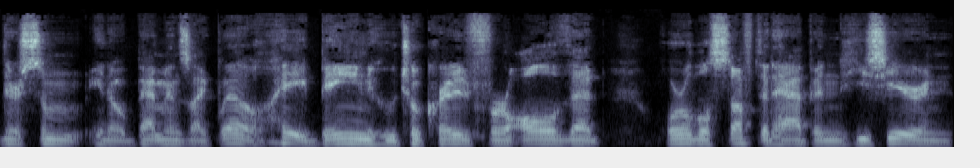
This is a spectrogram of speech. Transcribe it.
there's some, you know, Batman's like, well, hey, Bane, who took credit for all of that horrible stuff that happened. He's here, and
